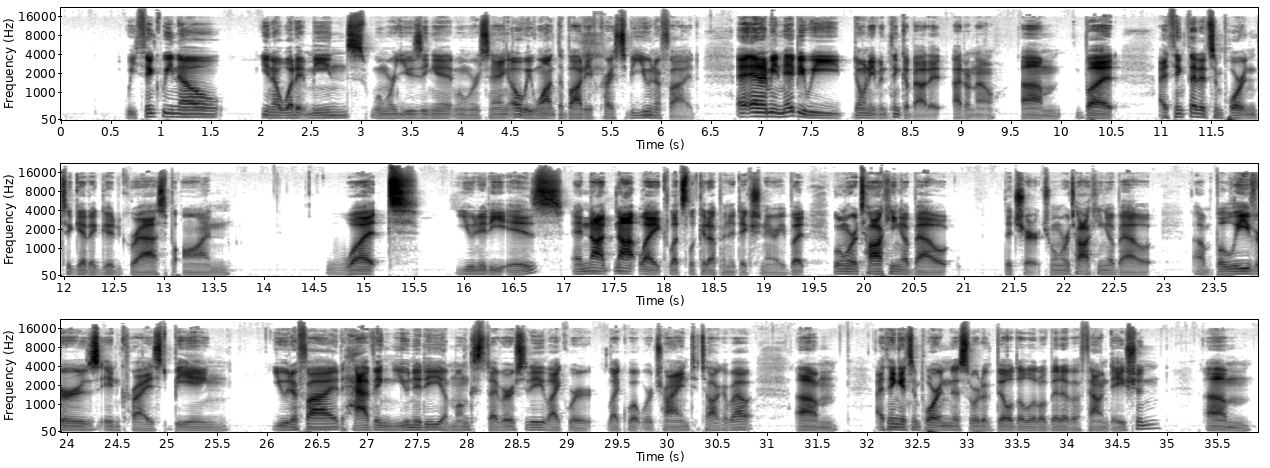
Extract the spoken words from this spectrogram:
we think we know, you know, what it means when we're using it, when we're saying, oh, we want the body of Christ to be unified. And, and I mean, maybe we don't even think about it. I don't know. Um, but I think that it's important to get a good grasp on what unity is. And not not like let's look it up in a dictionary but when we're talking about the church when we're talking about um, believers in christ being unified having unity amongst diversity like we're like what we're trying to talk about um, i think it's important to sort of build a little bit of a foundation um,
